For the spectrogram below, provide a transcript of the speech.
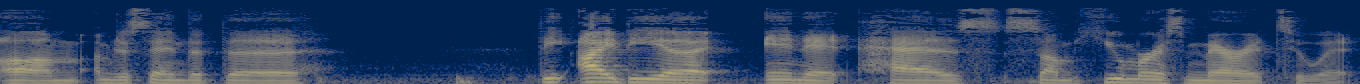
um, I'm just saying that the the idea in it has some humorous merit to it,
